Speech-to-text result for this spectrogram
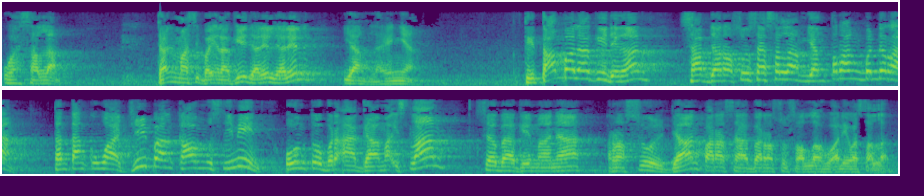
wasallam. Dan masih banyak lagi dalil-dalil yang lainnya. Ditambah lagi dengan sabda Rasul SAW yang terang benderang tentang kewajiban kaum muslimin untuk beragama Islam sebagaimana Rasul dan para sahabat Rasul sallallahu alaihi wasallam.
